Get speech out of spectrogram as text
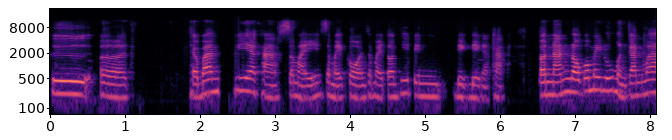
คือเอ่อแถวบ้านพี่อะค่ะ สมัยสมัยก่อนสมัยตอนที่เป็นเด็กๆอะค่ะ ตอนนั้นเราก็ไม่รู้เหมือนกันว่า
